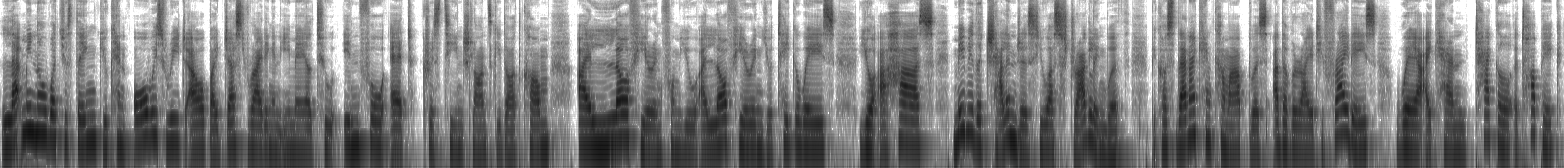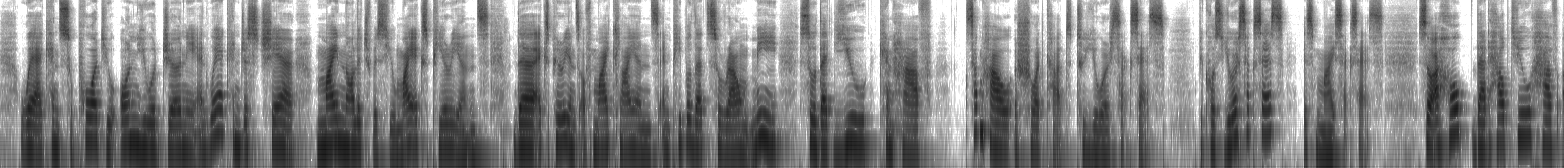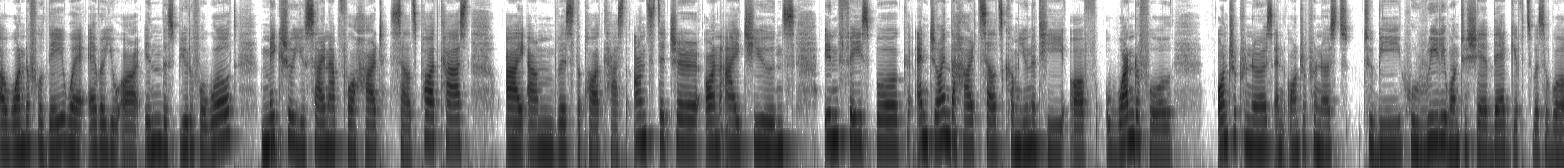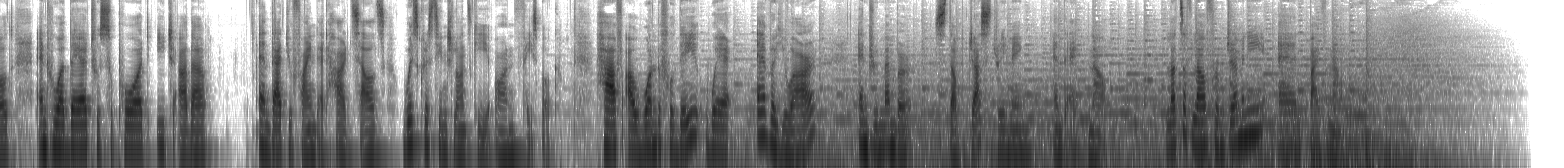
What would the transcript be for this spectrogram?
Let me know what you think. You can always reach out by just writing an email to info at christineschlonski.com. I love hearing from you. I love hearing your takeaways, your ahas, maybe the challenges you are struggling with, because then I can come up with other Variety Fridays where I can tackle a topic, where I can support you on your journey, and where I can just share my knowledge with you, my experience, the experience of my clients and people that surround me, so that you can have somehow a shortcut to your success because your success is my success. So I hope that helped you. Have a wonderful day wherever you are in this beautiful world. Make sure you sign up for Heart Sells Podcast. I am with the podcast on Stitcher, on iTunes, in Facebook, and join the Heart Sells community of wonderful entrepreneurs and entrepreneurs to be who really want to share their gifts with the world and who are there to support each other. And that you find at Heart Sells with Christine Schlonski on Facebook. Have a wonderful day wherever you are. And remember, stop just dreaming and act now. Lots of love from Germany, and bye for now.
